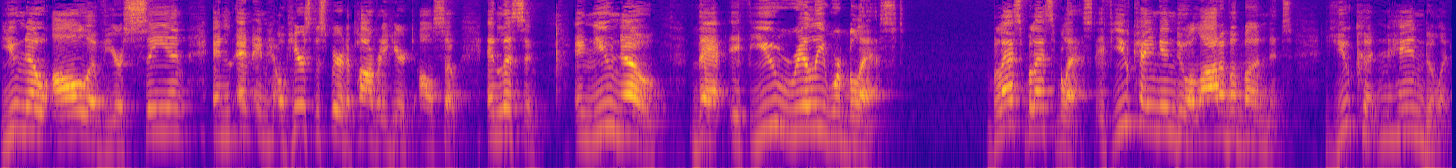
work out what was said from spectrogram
you know all of your sin. And, and, and oh, here's the spirit of poverty here also. And listen, and you know that if you really were blessed, blessed, blessed, blessed, if you came into a lot of abundance, you couldn't handle it.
